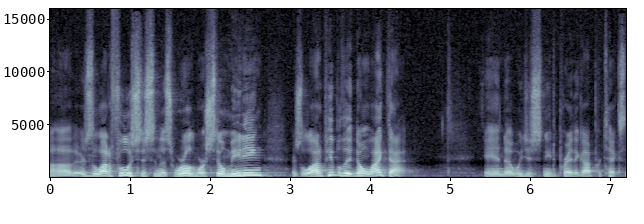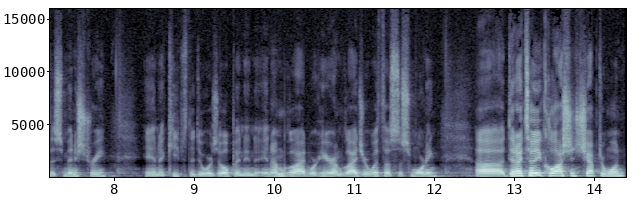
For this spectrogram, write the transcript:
Uh, there's a lot of foolishness in this world. We're still meeting. There's a lot of people that don't like that. And uh, we just need to pray that God protects this ministry and uh, keeps the doors open. And, and I'm glad we're here. I'm glad you're with us this morning. Uh, did I tell you Colossians chapter 1?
